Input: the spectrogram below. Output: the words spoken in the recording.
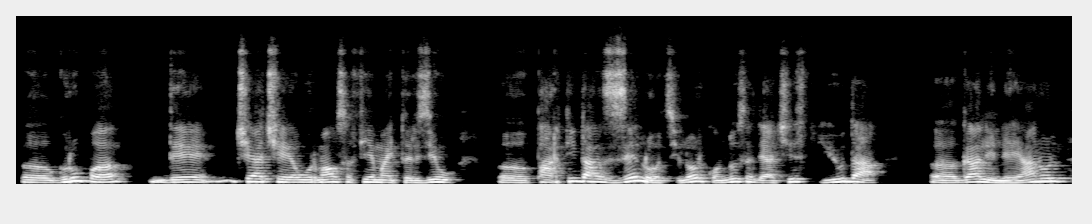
uh, grupă de ceea ce urmau să fie mai târziu uh, partida zeloților, condusă de acest Iuda uh, Galileanul,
